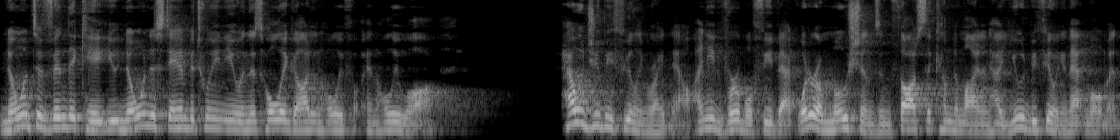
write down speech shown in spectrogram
no one to vindicate you, no one to stand between you and this holy God and holy, and holy law. How would you be feeling right now? I need verbal feedback. What are emotions and thoughts that come to mind and how you would be feeling in that moment,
